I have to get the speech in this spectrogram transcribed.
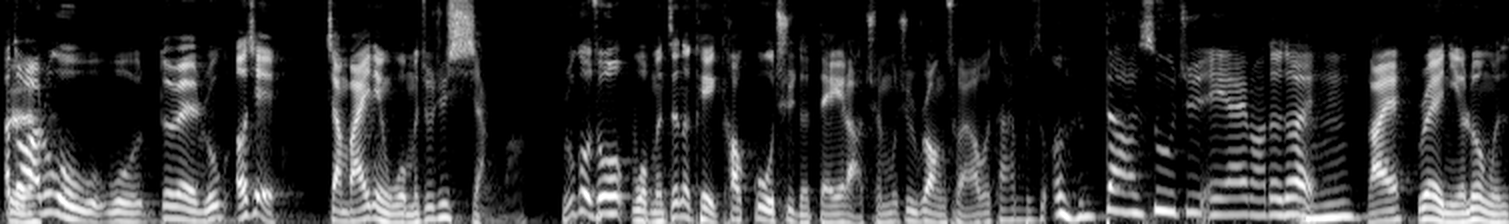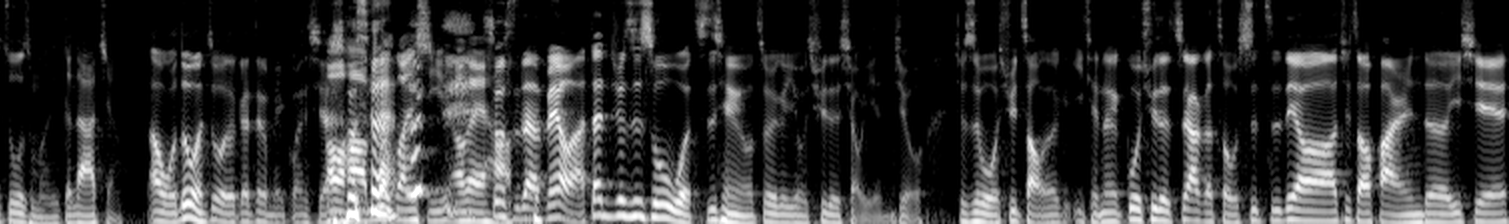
啊，对啊，如果我我对不对？如而且讲白一点，我们就去想嘛。如果说我们真的可以靠过去的 data 全部去 run 出来，我大家不是说，嗯，很大数据 AI 吗？对不对？嗯、来，Ray，你的论文是做什么？你跟大家讲。啊，我论文做的跟这个没关系啊。哦，好，没有关系。OK，说实在没有啊，但就是说我之前有做一个有趣的小研究，就是我去找了以前的过去的价格走势资料啊，去找法人的一些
